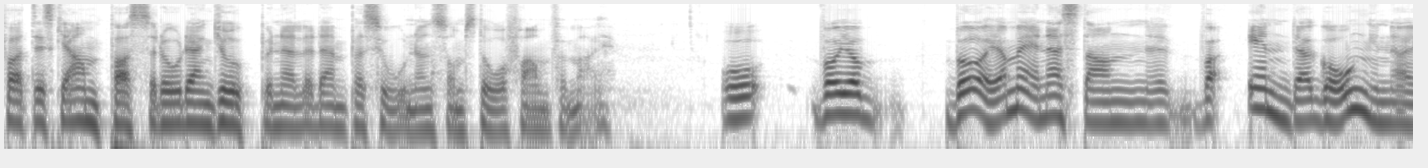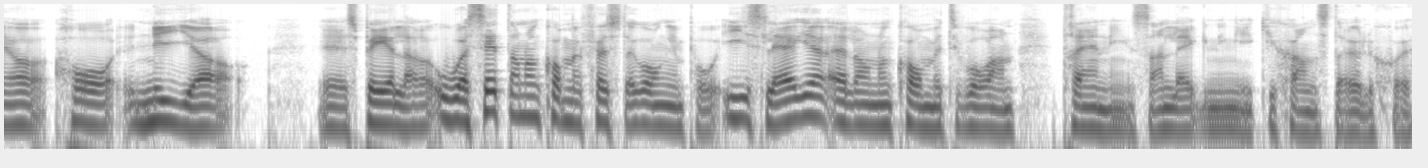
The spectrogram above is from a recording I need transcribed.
för att det ska anpassa då den gruppen eller den personen som står framför mig. Och vad jag börjar med nästan eh, varenda gång när jag har nya eh, spelare, oavsett om de kommer första gången på isläger eller om de kommer till våran träningsanläggning i Kristianstad, Ölsjö,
